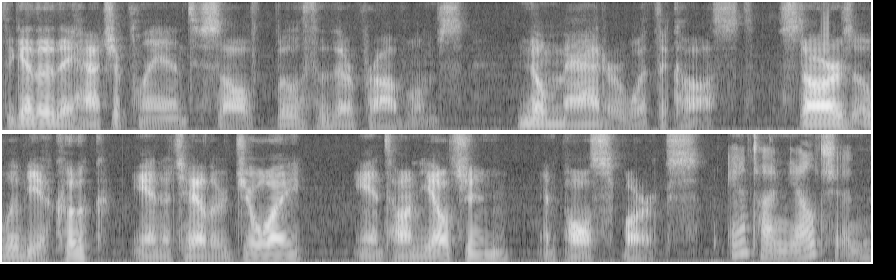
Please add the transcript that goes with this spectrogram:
Together, they hatch a plan to solve both of their problems, no matter what the cost. Stars Olivia Cooke, Anya Taylor Joy, Anton Yelchin, and Paul Sparks. Anton Yelchin?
